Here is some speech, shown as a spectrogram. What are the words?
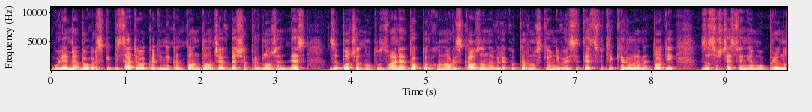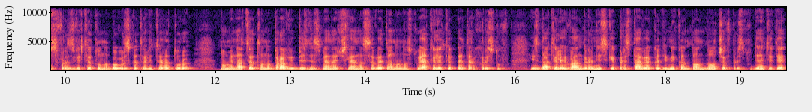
Големия български писател академик Антон Дончев беше предложен днес за почетното звание доктор Хонорис Кауза на Великотърновския университет Свети Кирил и Методи за съществения му принос в развитието на българската литература. Номинацията направи бизнесмена и член на съвета на настоятелите Петър Христов. Издателя Иван Границки представи академик Антон Дончев пред студентите,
